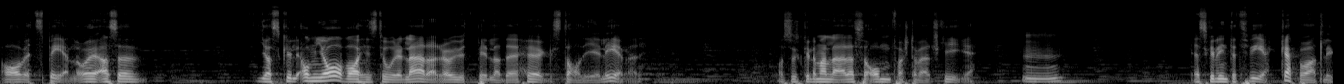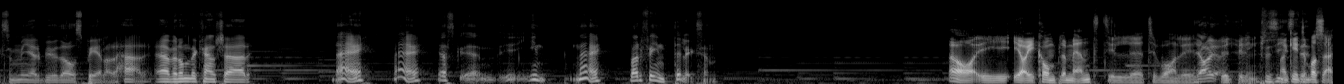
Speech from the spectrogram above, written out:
av ett spel. Och alltså, jag skulle, om jag var historielärare och utbildade högstadieelever och så skulle man lära sig om första världskriget. Mm. Jag skulle inte tveka på att liksom erbjuda att spela det här. Även om det kanske är, nej, nej, jag ska, in, nej, varför inte liksom? Ja, i, ja, i komplement till, till vanlig Ja, ja, utbildning. precis, Man kan inte det- bara säga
